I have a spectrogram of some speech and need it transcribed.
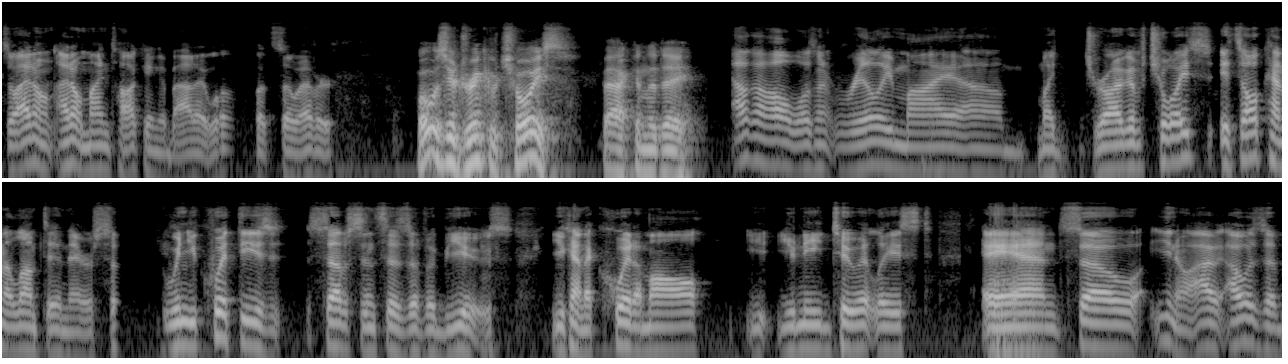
so I don't I don't mind talking about it whatsoever. What was your drink of choice back in the day? Alcohol wasn't really my um, my drug of choice. It's all kind of lumped in there. So when you quit these substances of abuse, you kind of quit them all. You, you need to at least. And so, you know, I, I was a,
